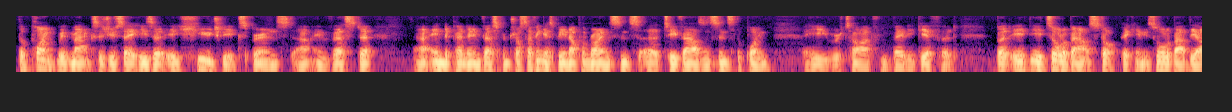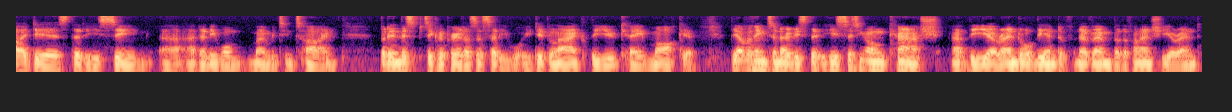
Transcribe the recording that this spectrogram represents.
the point with Max, as you say, he's a, a hugely experienced uh, investor. Uh, independent investment trust. I think it's been up and running since uh, 2000, since the point he retired from Baillie Gifford. But it, it's all about stock picking. It's all about the ideas that he's seeing uh, at any one moment in time. But in this particular period, as I said, he, he did lag the UK market. The other thing to note is that he's sitting on cash at the year end or at the end of November, the financial year end.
